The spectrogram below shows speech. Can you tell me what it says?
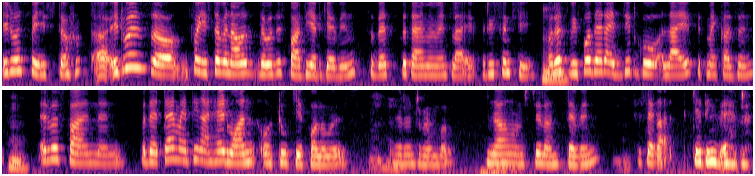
it was for Easter. Uh, it was uh, for Easter when I was there was this party at Kevin's, so that's the time I went live recently. But else before that, I did go live with my cousin. Hmm. It was fun, and but that time I think I had one or two k followers. I don't remember. Now I'm still on seven. So it's like uh, getting there.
